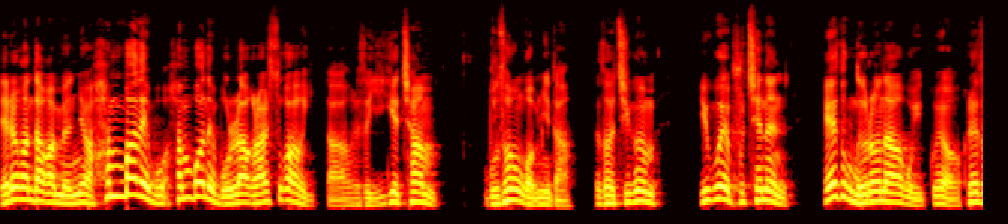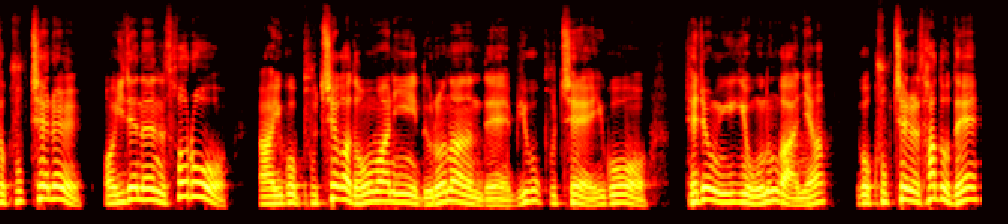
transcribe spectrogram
내려간다고 하면요 한 번에 모- 한 번에 몰락을 할 수가 있다. 그래서 이게 참 무서운 겁니다. 그래서 지금 미국의 부채는 계속 늘어나고 있고요. 그래서 국채를 어, 이제는 서로 아 이거 부채가 너무 많이 늘어나는데 미국 부채 이거 재정 위기 오는 거 아니야? 이거 국채를 사도 돼?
